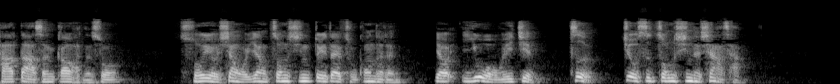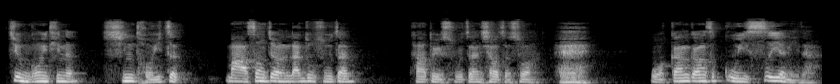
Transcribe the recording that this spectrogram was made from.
他大声高喊着说：“所有像我一样忠心对待主公的人，要以我为鉴，这就是忠心的下场。”晋文公一听呢，心头一震，马上叫人拦住苏瞻。他对苏瞻笑着说：“哎，我刚刚是故意试验你的，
